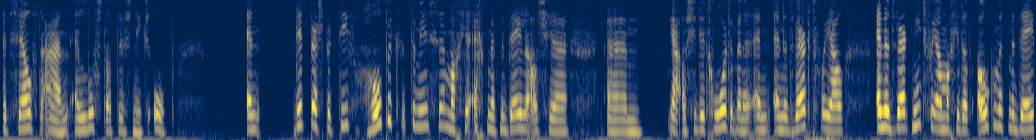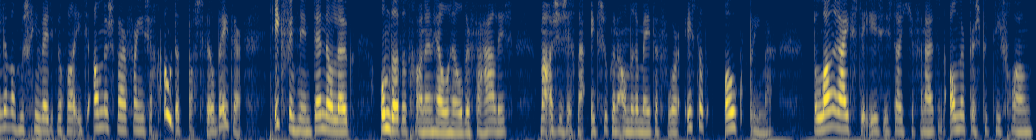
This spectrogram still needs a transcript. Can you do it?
hetzelfde aan en lost dat dus niks op. En dit perspectief hoop ik tenminste, mag je echt met me delen als je, um, ja, als je dit gehoord hebt en, en, en het werkt voor jou. En het werkt niet voor jou, mag je dat ook met me delen. Want misschien weet ik nog wel iets anders waarvan je zegt: Oh, dat past veel beter. Ik vind Nintendo leuk omdat het gewoon een heel helder verhaal is. Maar als je zegt, nou, ik zoek een andere metafoor, is dat ook prima. Belangrijkste is, is dat je vanuit een ander perspectief gewoon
